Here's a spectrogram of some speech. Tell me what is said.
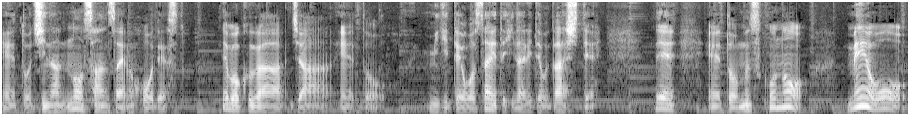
えーと、次男の3歳の方ですと。で僕がじゃあ、えーと、右手を押さえて左手を出してで、えーと、息子の目を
